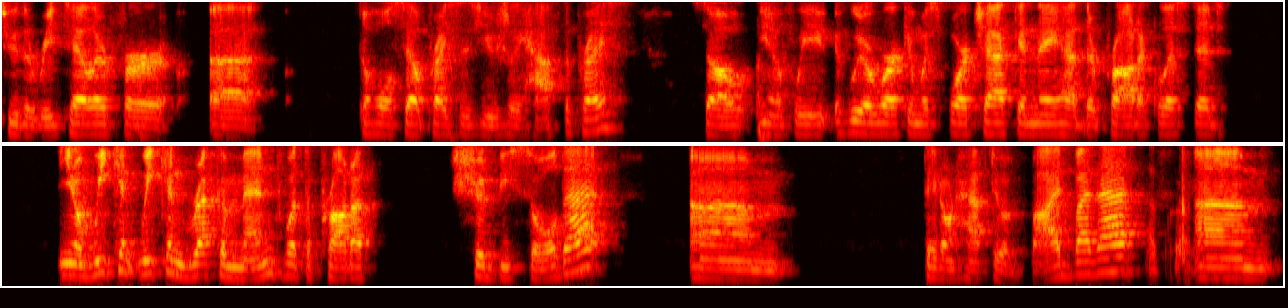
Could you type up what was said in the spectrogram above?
to the retailer for uh, the wholesale price is usually half the price. So you know, if we if we were working with Sport Chek and they had their product listed, you know, we can we can recommend what the product should be sold at. Um, they don't have to abide by that. Of course. Um,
